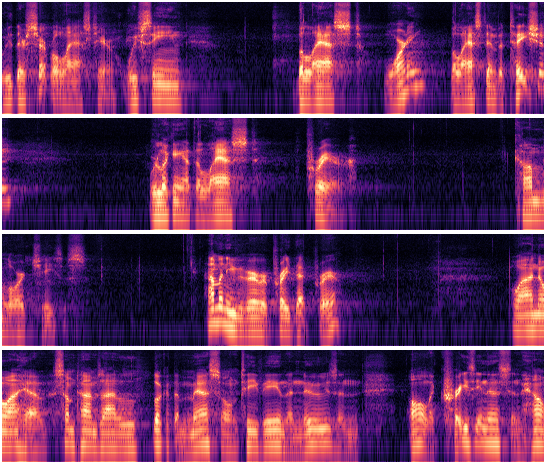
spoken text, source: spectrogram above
We, there's several last here. We've seen the last warning, the last invitation. We're looking at the last prayer. Come, Lord Jesus. How many of you have ever prayed that prayer? Boy, I know I have. Sometimes I look at the mess on TV and the news and all the craziness and how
